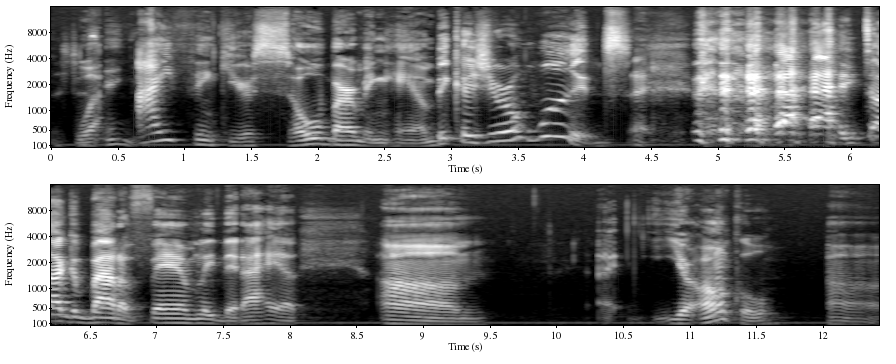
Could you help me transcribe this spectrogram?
just Well, in you I think you're so Birmingham because you're a Woods. Hey. you talk about a family that I have. Um, your uncle, uh,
